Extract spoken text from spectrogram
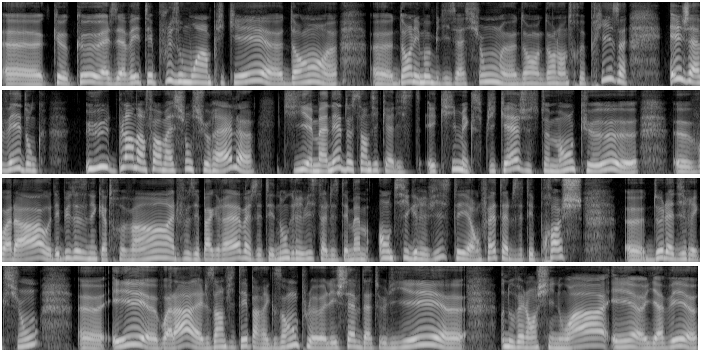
avaient été plus ou moins impliquées dans, dans les mobilisations dans, dans l'entreprise. Et j'avais donc eu plein d'informations sur elle qui émanaient de syndicalistes et qui m'expliquaient justement que, euh, euh, voilà, au début des années 80, elles faisaient pas grève, elles étaient non grévistes, elles étaient même anti-grévistes et en fait, elles étaient proches euh, de la direction et voilà, elles invitaient par exemple les chefs d'atelier au Nouvel An chinois et il y avait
